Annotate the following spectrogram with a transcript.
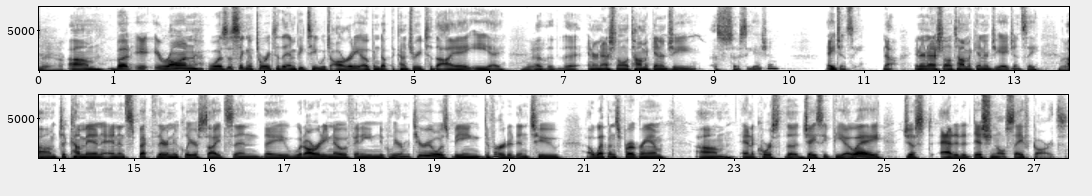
Yeah. Um, but I- Iran was a signatory to the NPT, which already opened up the country to the IAEA, Yeah. uh, the, the International Atomic Energy Association Agency. No, International Atomic Energy Agency, um, to come in and inspect their nuclear sites, and they would already know if any nuclear material was being diverted into a weapons program. Um, and of course, the JCPOA just added additional safeguards.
